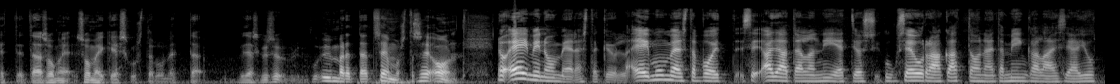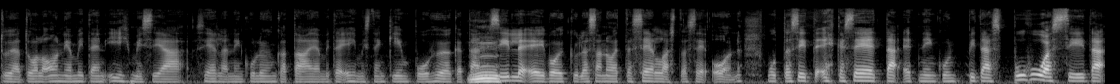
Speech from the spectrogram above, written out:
että tämä some, somekeskustelun, että Pitäisikö se ymmärtää, että semmoista se on? No ei minun mielestä kyllä. Ei mun mielestä voi ajatella niin, että jos seuraa katsoo näitä, minkälaisia juttuja tuolla on ja miten ihmisiä siellä niin kuin lynkataan ja miten ihmisten kimppuun hyökätään, niin mm. niin sille ei voi kyllä sanoa, että sellaista se on. Mutta sitten ehkä se, että, että niin kuin pitäisi puhua siitä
